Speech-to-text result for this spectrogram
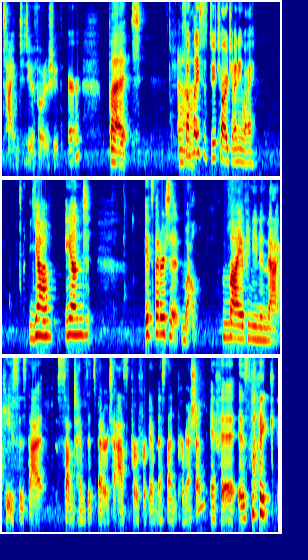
time to do a photo shoot there but uh, some places do charge anyway. Yeah, and it's better to well, my opinion in that case is that sometimes it's better to ask for forgiveness than permission. If it is like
